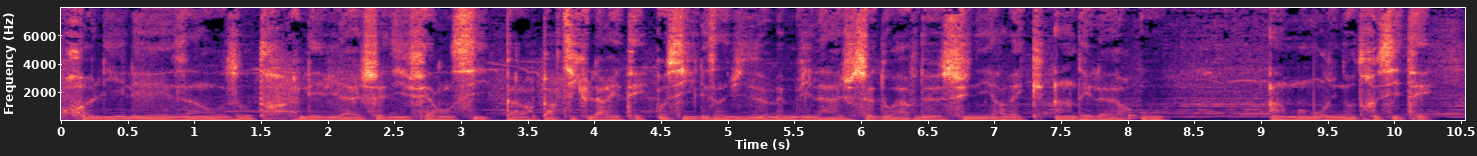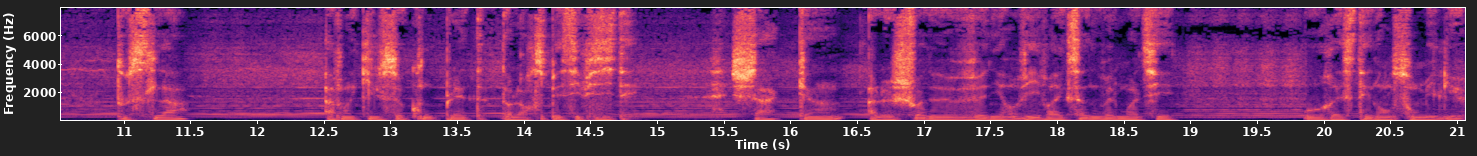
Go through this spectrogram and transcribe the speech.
Reliés les uns aux autres, les villages se différencient par leurs particularités. Aussi, les individus de même village se doivent de s'unir avec un des leurs ou un membre d'une autre cité. Tout cela afin qu'ils se complètent dans leur spécificité. Chacun a le choix de venir vivre avec sa nouvelle moitié ou rester dans son milieu.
